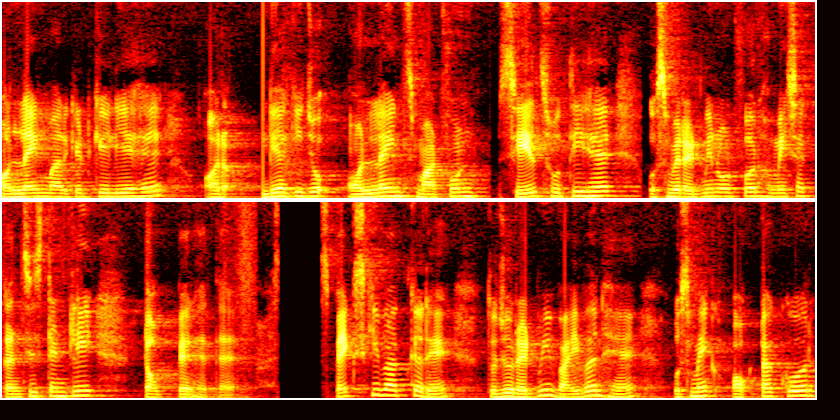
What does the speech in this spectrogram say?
ऑनलाइन मार्केट के लिए है और इंडिया की जो ऑनलाइन स्मार्टफ़ोन सेल्स होती है, उसमें Redmi Note 4 हमेशा कंसिस्टेंटली टॉप पे रहता है। स्पेक्स की बात करें तो जो Redmi Y1 है, उसमें एक ऑक्टा कोर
